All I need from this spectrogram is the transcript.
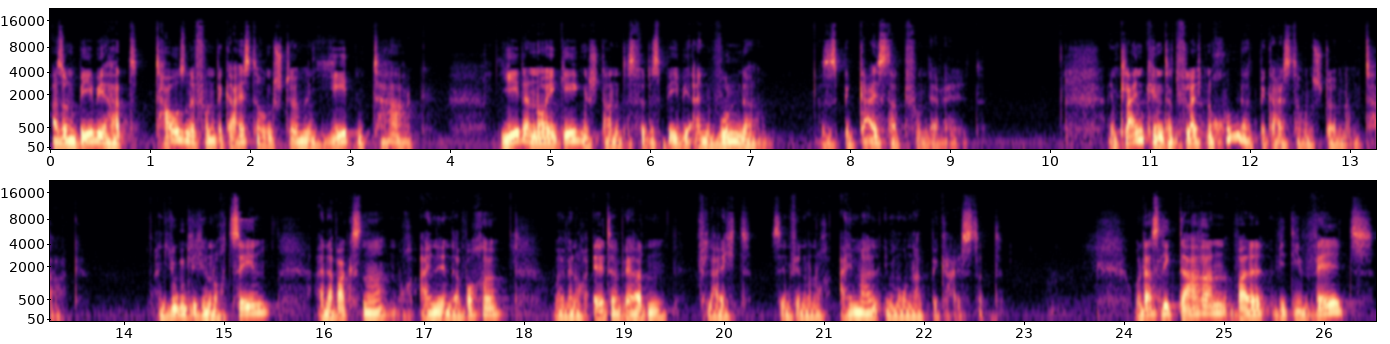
Also ein Baby hat tausende von Begeisterungsstürmen jeden Tag. Jeder neue Gegenstand ist für das Baby ein Wunder. Es ist begeistert von der Welt. Ein Kleinkind hat vielleicht noch 100 Begeisterungsstürme am Tag. Ein Jugendlicher noch 10, ein Erwachsener noch eine in der Woche. Und wenn wir noch älter werden, vielleicht sind wir nur noch einmal im Monat begeistert. Und das liegt daran, weil wir die Welt,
